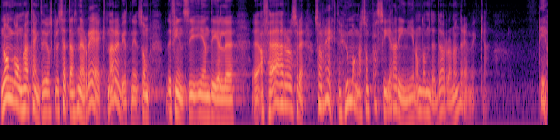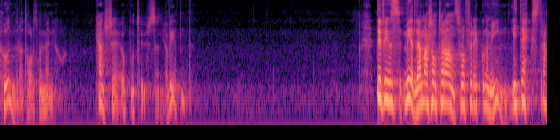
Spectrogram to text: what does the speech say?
Någon gång har jag tänkt att jag skulle sätta en sån här räknare, vet ni, som det finns i, i en del eh, affärer och sådär, som räknar hur många som passerar in genom de där dörrarna under en vecka. Det är hundratals med människor. Kanske upp mot tusen, jag vet inte. Det finns medlemmar som tar ansvar för ekonomin lite extra.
